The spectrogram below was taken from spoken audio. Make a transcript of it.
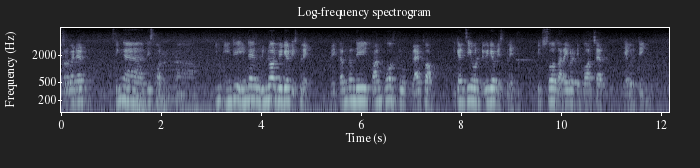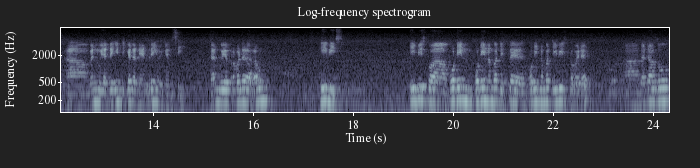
provided sing uh, this one uh, in, in, indoor, indoor video display. We come from the concourse to platform. You can see one video display. It shows arrival, departure, everything. Uh, when we are taking ticket and entering, we can see. Then we have provided around TVs. TVs for uh, 14, 14 number display, 14 number TVs provided. Uh, that also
